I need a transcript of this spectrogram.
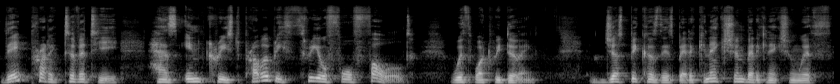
their productivity has increased probably three or four fold with what we're doing. Just because there's better connection, better connection with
